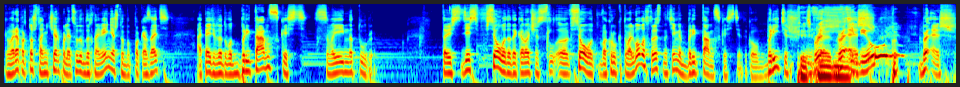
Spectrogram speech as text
говоря про то, что они черпали отсюда вдохновение, чтобы показать опять вот эту вот британскость своей натуры. То есть здесь все вот это, короче, все вот вокруг этого альбома строится на теме британскости, такого бритиш. Брэш.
